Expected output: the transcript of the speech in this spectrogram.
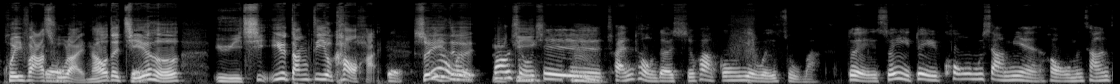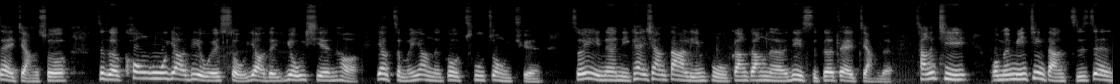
挥发出来，然后再结合雨气，因为当地又靠海，对，所以这个高雄是传统的石化工业为主嘛。对，所以对于空屋上面哈，我们常常在讲说，这个空屋要列为首要的优先哈，要怎么样能够出重拳？所以呢，你看像大林蒲刚刚呢，历史哥在讲的，长期我们民进党执政、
